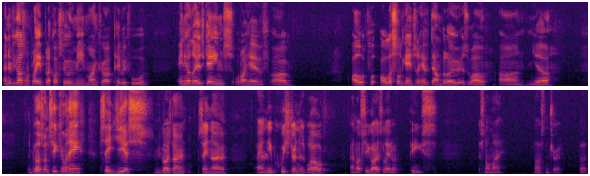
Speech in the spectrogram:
And if you guys want to play Black Ops 2 with me, Minecraft, Halo 4, any of those games, what I have, um, I'll put, I'll list all the games that I have down below as well. Um, yeah. If you guys want to see Q&A, say yes. If you guys don't, say no. And leave a question as well. And I'll see you guys later. Peace. It's not my last intro, but,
